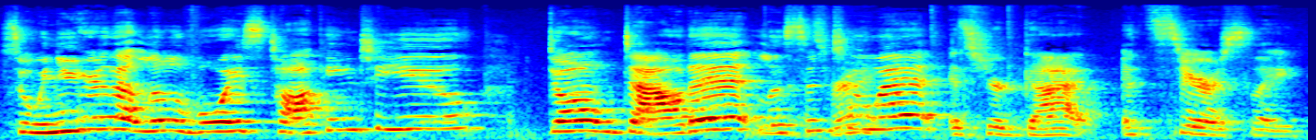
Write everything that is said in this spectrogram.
So when you hear that little voice talking to you, don't doubt it. Listen to it. It's your gut. It's seriously.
